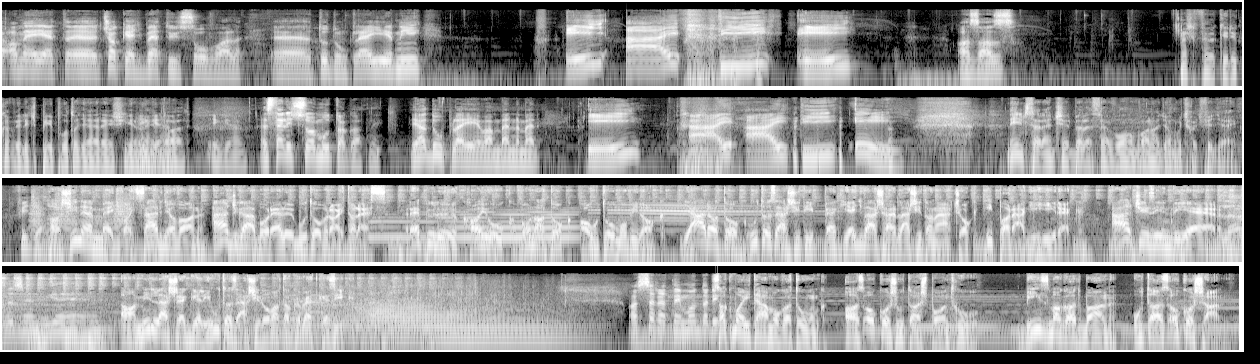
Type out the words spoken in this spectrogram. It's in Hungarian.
amelyet eh, csak egy betűszóval eh, tudunk leírni. A, I, T, A, azaz. És felkérjük a Village People-t, hogy erre is írja egy dalt. Igen. Ezt el is szól mutogatni. Ja, dupla E van benne, mert A, I, I, T, A. Nincs szerencsét, be leszel vonva nagyon, úgyhogy figyelj. Figyelj. Ha sinem megy vagy szárnya van, Ács Gábor előbb-utóbb rajta lesz. Repülők, hajók, vonatok, automobilok, járatok, utazási tippek, jegyvásárlási tanácsok, iparági hírek. Ácsiz in the air. A millás reggeli utazási rovata következik. Azt szeretném mondani... Szakmai támogatónk az okosutas.hu. Bíz magadban, utaz okosan!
